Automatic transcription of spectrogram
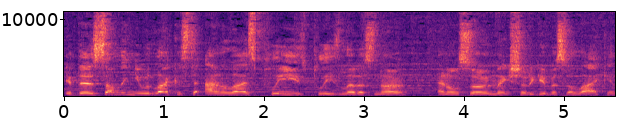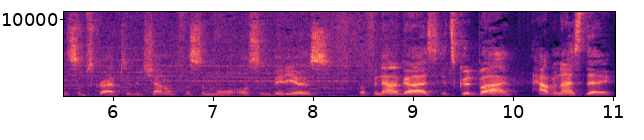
If there's something you would like us to analyze, please, please let us know. And also make sure to give us a like and subscribe to the channel for some more awesome videos. But for now guys, it's goodbye. Have a nice day.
